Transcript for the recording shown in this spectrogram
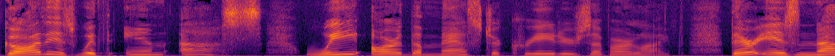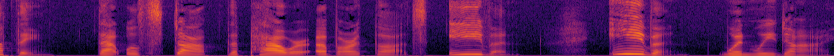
God is within us. We are the master creators of our life. There is nothing that will stop the power of our thoughts, even, even when we die.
